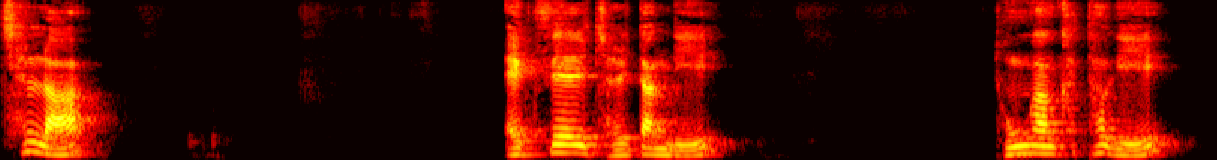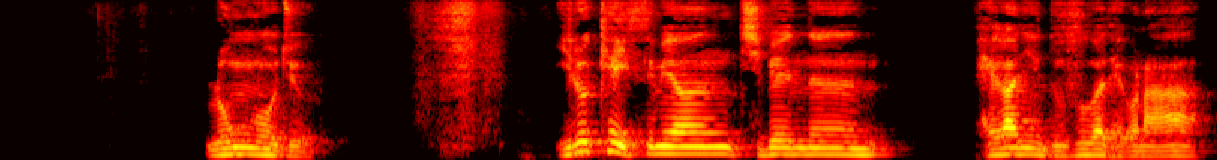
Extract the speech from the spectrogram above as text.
첼라, 엑셀 절단기, 동강 카터기, 롱로즈. 이렇게 있으면 집에 있는 배관이 누수가 되거나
